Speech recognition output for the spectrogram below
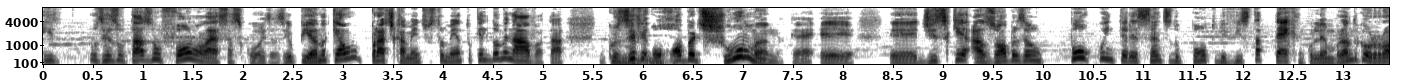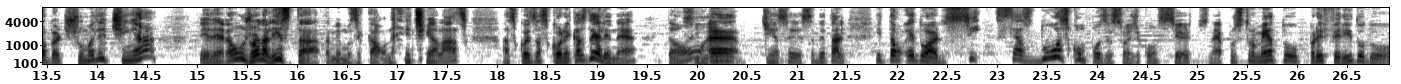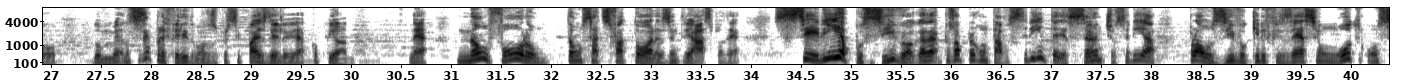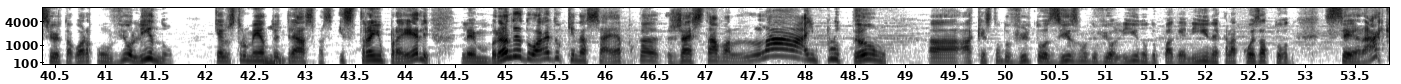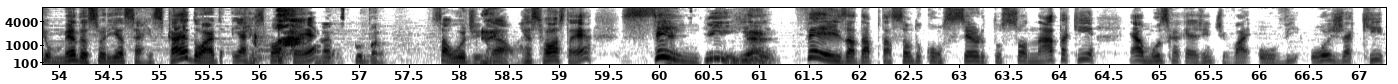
E os resultados não foram lá essas coisas. E o piano, que é um, praticamente o instrumento que ele dominava, tá? Inclusive, uhum. o Robert Schumann é, é, é, disse que as obras eram pouco interessantes do ponto de vista técnico. Lembrando que o Robert Schumann ele tinha. Ele era um jornalista também musical, né? E tinha lá as, as coisas crônicas dele, né? Então, é, tinha esse, esse, detalhe. Então, Eduardo, se, se as duas composições de concertos, né, para o instrumento preferido do, do. Não sei se é preferido, mas os principais dele é o piano né, não foram tão satisfatórias, entre aspas, né? Seria possível, a galera, o pessoal perguntava, seria interessante ou seria plausível que ele fizesse um outro concerto agora com o violino, que é um instrumento, hum. entre aspas, estranho para ele? Lembrando, Eduardo, que nessa época já estava lá em Plutão a, a, questão do virtuosismo do violino, do Paganini, aquela coisa toda. Será que o Mendelssohn iria se arriscar, Eduardo? E a resposta é. Desculpa saúde. Não, a resposta é sim. É, sim e ele é. fez a adaptação do concerto Sonata, que é a música que a gente vai ouvir hoje aqui.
